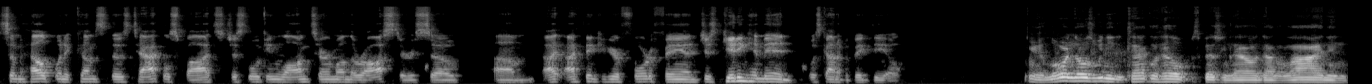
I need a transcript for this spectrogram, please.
some help when it comes to those tackle spots, just looking long term on the roster. So um, I, I think if you're a Florida fan, just getting him in was kind of a big deal. Yeah, Lord knows we need to tackle help, especially now and down the line. And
